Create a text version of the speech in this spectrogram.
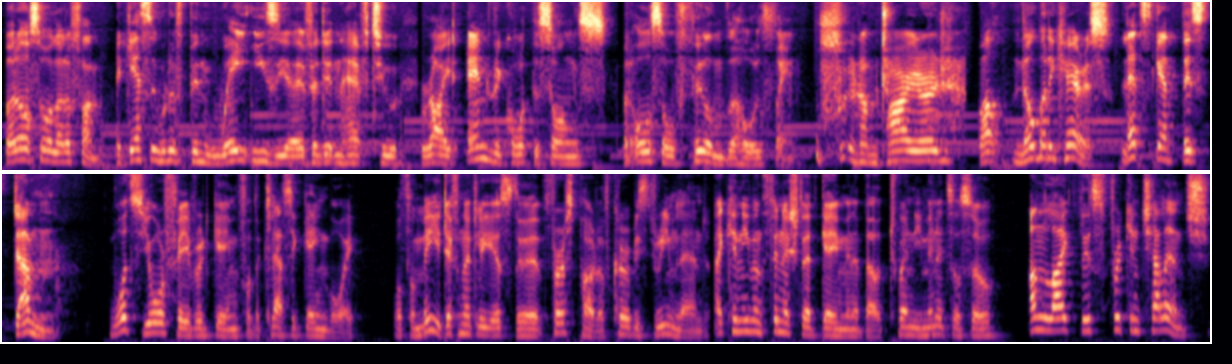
but also a lot of fun. I guess it would have been way easier if I didn't have to write and record the songs, but also film the whole thing. and I'm tired. Well, nobody cares. Let's get this done! What's your favorite game for the classic Game Boy? Well, for me, it definitely is the first part of Kirby's Dream Land. I can even finish that game in about 20 minutes or so. Unlike this freaking challenge.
